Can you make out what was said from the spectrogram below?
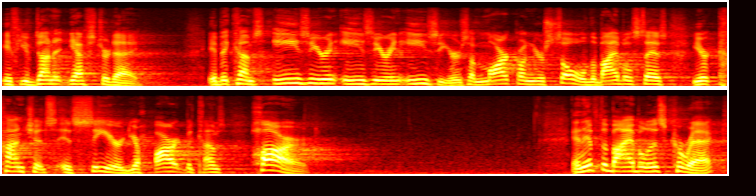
if you've done it yesterday. It becomes easier and easier and easier. It's a mark on your soul. The Bible says your conscience is seared, your heart becomes hard. And if the Bible is correct,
